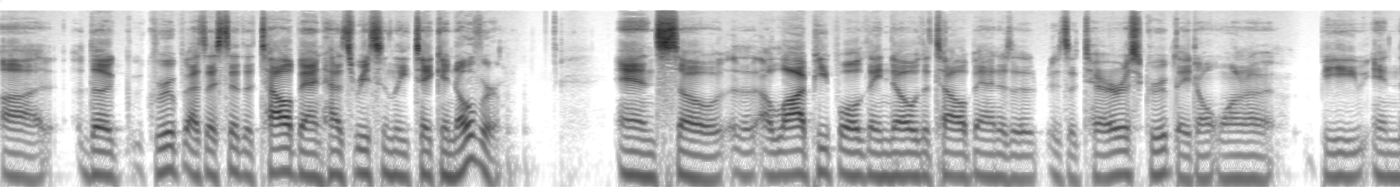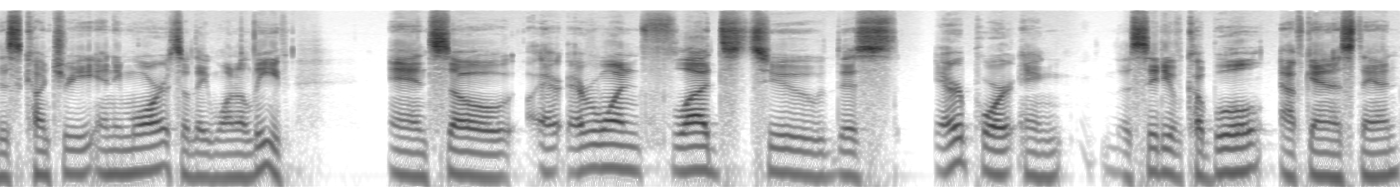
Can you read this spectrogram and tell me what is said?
uh, the group, as I said, the Taliban has recently taken over. And so uh, a lot of people, they know the Taliban is a, is a terrorist group. They don't want to be in this country anymore, so they want to leave. And so everyone floods to this airport in the city of Kabul, Afghanistan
